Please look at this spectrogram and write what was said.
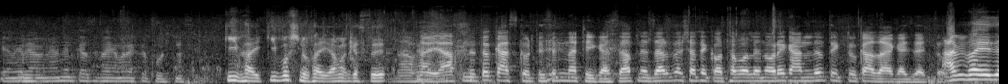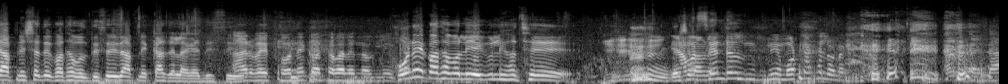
ক্যামেরাম্যানের কাছে ভাই আমার একটা প্রশ্ন ছিল। কি ভাই? কি প্রশ্ন ভাই আমার কাছে? না ভাই আপনি তো কাজ করতেছেন না ঠিক আছে। আপনি যার যার সাথে কথা বলেন অনেক আনলেও তো একটু কাজ আগায় যাইতো আমি ভাই এই যে আপনার সাথে কথা বলতেছি এই যে আপনি কাজে লাগাই দিচ্ছি আর ভাই ফোনে কথা বলেন ওগুলি ফোনে কথা বলি এগুলি হচ্ছে আমার স্যান্ডেল নিয়ে মটকা খেলো নাকি? না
